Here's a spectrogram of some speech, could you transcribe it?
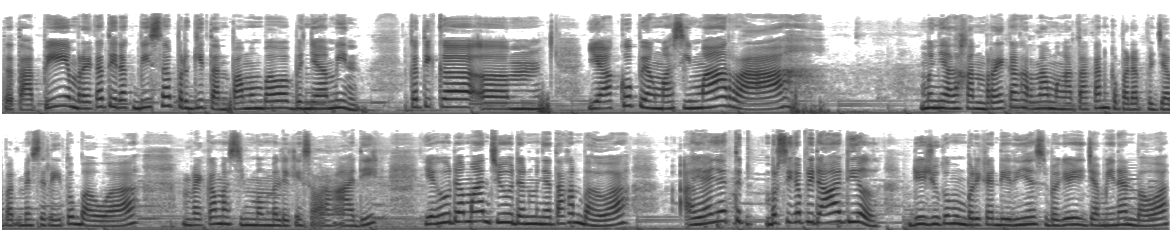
tetapi mereka tidak bisa pergi tanpa membawa Benyamin. Ketika um, Yakub yang masih marah menyalahkan mereka karena mengatakan kepada pejabat Mesir itu bahwa mereka masih memiliki seorang adik, Yehuda maju dan menyatakan bahwa ayahnya bersikap tidak adil. Dia juga memberikan dirinya sebagai jaminan bahwa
